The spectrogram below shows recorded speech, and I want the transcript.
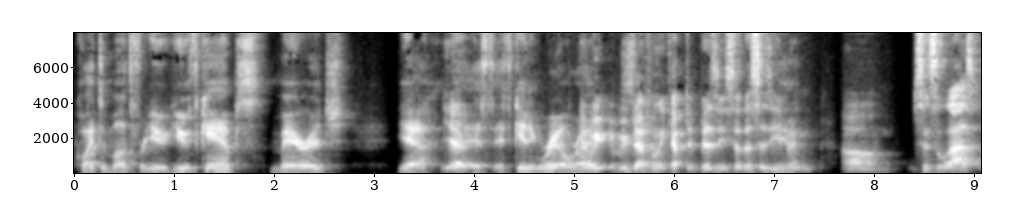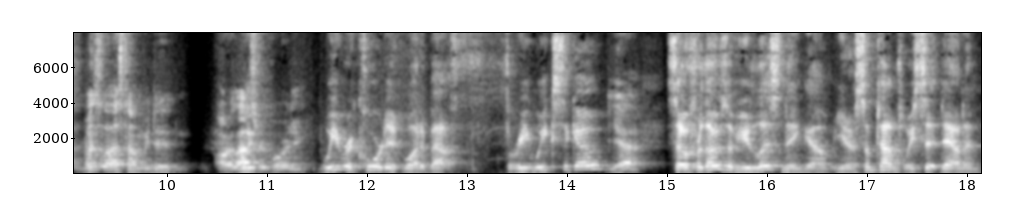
Quite the month for you. Youth camps, marriage. Yeah, Yeah. It's it's getting real, right? and we we've So- definitely kept it busy. So this is even um, since the last. When's the last time we did our last We- recording? we recorded what about three weeks ago. Yeah, So for those of you listening, um, you know sometimes we sit down and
